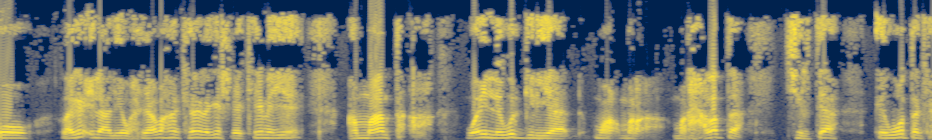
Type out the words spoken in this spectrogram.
oo laga ilaaliya waxyaabahan kale laga sheekeynaye ammaanta ah. Waa in la wargeliyaa marxaladda jirta ee waddanka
